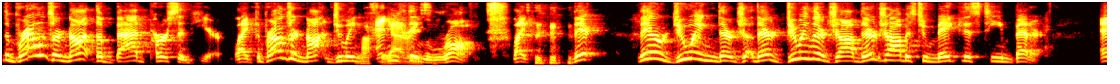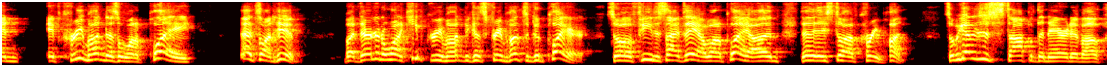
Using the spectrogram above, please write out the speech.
the Browns are not the bad person here. Like the Browns are not doing Not anything wrong. Like they're they're doing their jo- they're doing their job. Their job is to make this team better. And if Kareem Hunt doesn't want to play, that's on him. But they're going to want to keep Kareem Hunt because Kareem Hunt's a good player. So if he decides, hey, I want to play, uh, then they still have Kareem Hunt. So we got to just stop with the narrative of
